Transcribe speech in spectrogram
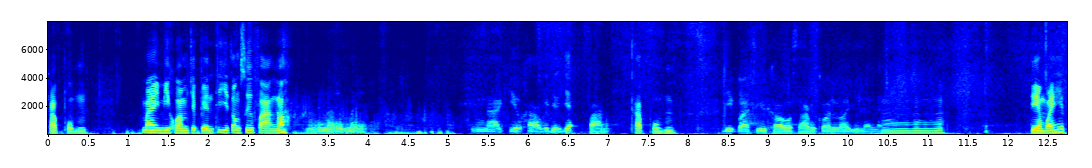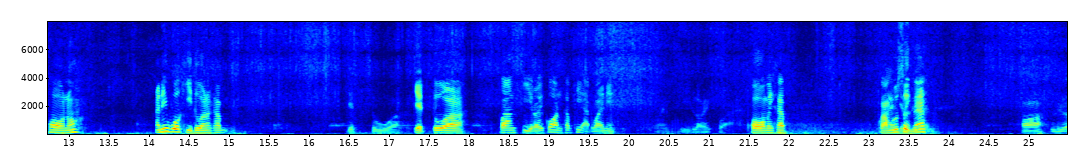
ครับผมไม่มีความจำเป็นที่จะต้องซื้อฟางเนาะไม่ไม่ไม่ถึงหน้าเกี่ยวข้าวก็เยอะแยะฟังครับ ผมดีกว่าซื้อเขาสามก้อนร้อยอยู่แล้วแหละอ๋อเตรียมไว้ให้พอเนาะอันนี้วัวกี่ตัวนะครับเจ็ดตัวเจ็ดตัวฟางกี่ร้อยก้อนครับที่อัดไว้นี่สี่ร้อยกว่าพอไหมครับ ความรู้สึกนะ พอเหลือ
